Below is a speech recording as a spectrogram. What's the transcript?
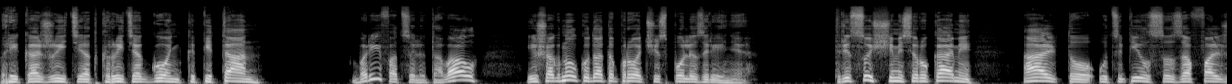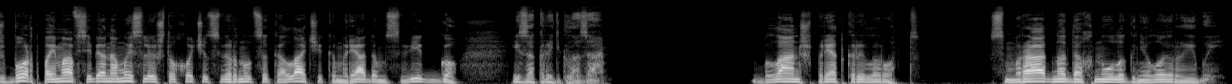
«Прикажите открыть огонь, капитан!» Бриф отсалютовал и шагнул куда-то прочь из поля зрения. Трясущимися руками Альто уцепился за фальшборд, поймав себя на мысли, что хочет свернуться калачиком рядом с Вигго — и закрыть глаза. Бланш приоткрыла рот. Смрадно дохнула гнилой рыбой.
